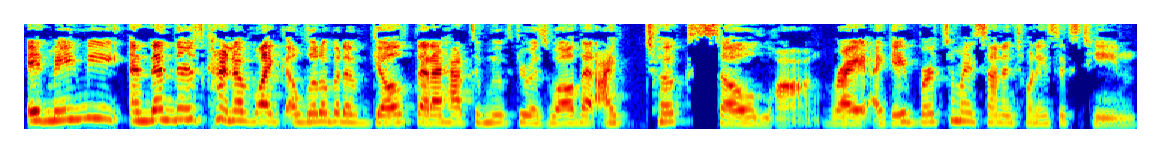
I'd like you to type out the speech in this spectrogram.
it made me. And then there's kind of like a little bit of guilt that I had to move through as well. That I took so long. Right? I gave birth to my son in 2016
